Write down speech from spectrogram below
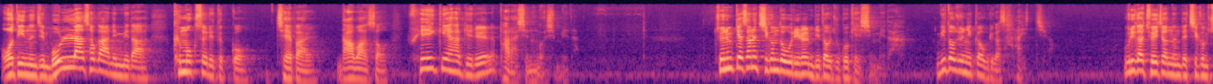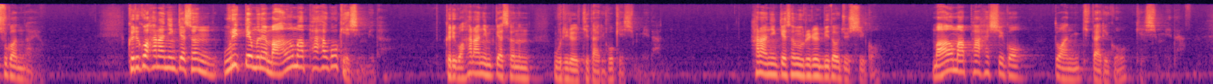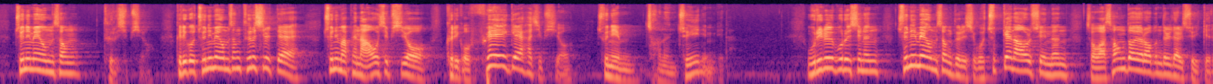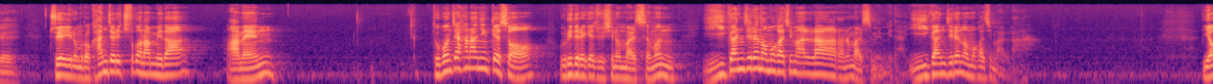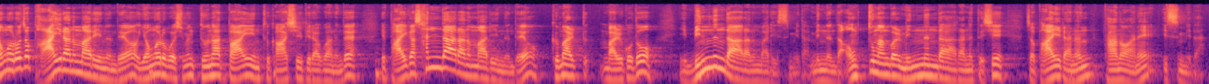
어디 있는지 몰라서가 아닙니다. 그 목소리 듣고 제발 나와서 회개하기를 바라시는 것입니다. 주님께서는 지금도 우리를 믿어주고 계십니다. 믿어주니까 우리가 살아있지요. 우리가 죄 졌는데 지금 죽었나요? 그리고 하나님께서는 우리 때문에 마음 아파하고 계십니다. 그리고 하나님께서는 우리를 기다리고 계십니다. 하나님께서는 우리를 믿어주시고 마음 아파하시고 또한 기다리고 계십니다. 주님의 음성 들으십시오. 그리고 주님의 음성 들으실 때 주님 앞에 나오십시오. 그리고 회개하십시오. 주님, 저는 죄인입니다. 우리를 부르시는 주님의 음성 들으시고 죽게 나올 수 있는 저와 성도 여러분들 될 수 있기를 주의 이름으로 간절히 축원합니다. 아멘. 두 번째 하나님께서 우리들에게 주시는 말씀은 이간질에 넘어가지 말라라는 말씀입니다. 이간질에 넘어가지 말라. 영어로 저 buy라는 말이 있는데요. 영어로 보시면 do not buy into gossip이라고 하는데 buy가 산다라는 말이 있는데요. 그 말 말고도 믿는다라는 말이 있습니다. 믿는다. 엉뚱한 걸 믿는다라는 뜻이 저 buy라는 단어 안에 있습니다.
